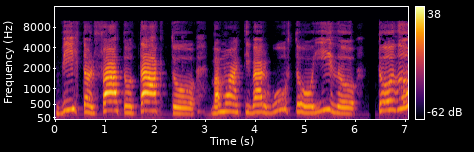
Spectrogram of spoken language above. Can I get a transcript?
vista, olfato, tacto, vamos a activar gusto, oído, todo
